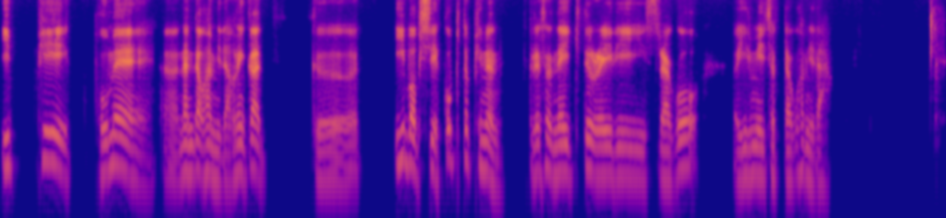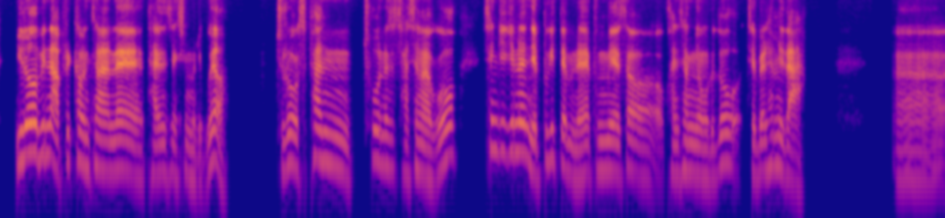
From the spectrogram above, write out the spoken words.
잎이 봄에 어, 난다고 합니다. 그러니까 그 잎 없이 꽃부터 피는 그래서 naked ladies라고 이름이 졌다고 합니다. 유럽이나 아프리카 원산의 다년생 식물이고요. 주로 습한 초원에서 자생하고 생기기는 예쁘기 때문에 북미에서 관상용으로도 재배를 합니다. 어,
